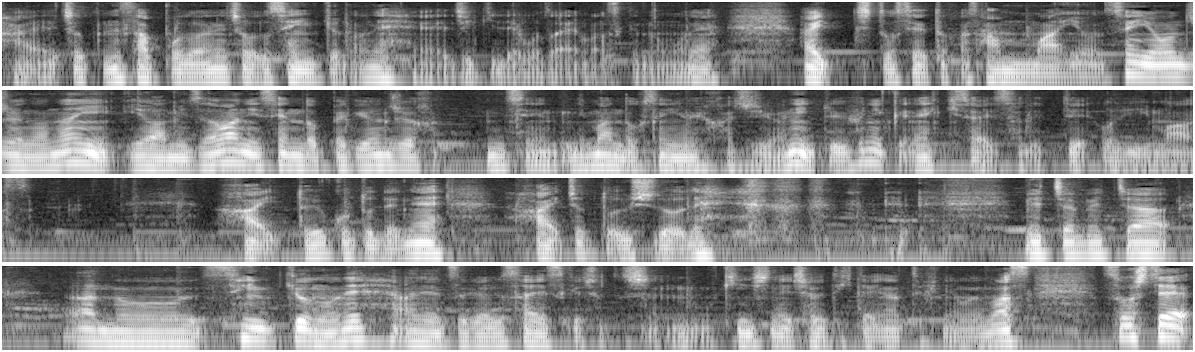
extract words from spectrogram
はい、ちょっとね、札幌はね、ちょうど選挙のね、えー、時期でございますけどもね、はい、千歳とか3万4047人、岩見沢2640 2万6484人というふうにね、記載されております。はい、ということでね、はい、ちょっと後ろで めちゃめちゃ、あの、選挙のね、あれやつがうるさいですけど、ちょっと気にしないで喋っていきたいなというふうに思います。そして、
